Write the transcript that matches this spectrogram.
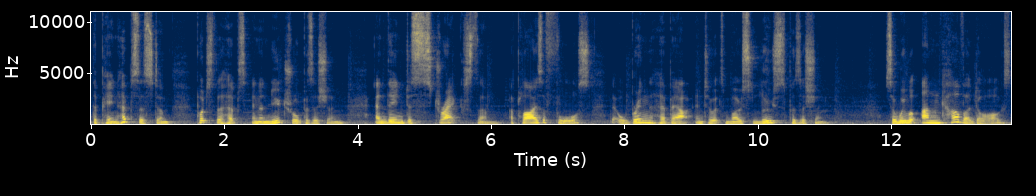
The PennHIP system puts the hips in a neutral position and then distracts them, applies a force that will bring the hip out into its most loose position. So we will uncover dogs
